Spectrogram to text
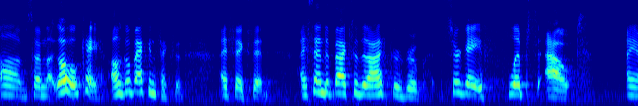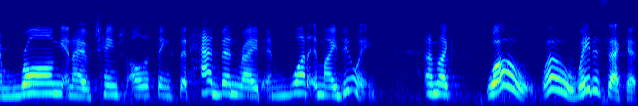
Um, so I'm like, oh, okay, I'll go back and fix it. I fix it. I send it back to the Docker group. Sergey flips out. I am wrong, and I have changed all the things that had been right, and what am I doing? And I'm like, whoa, whoa, wait a second.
